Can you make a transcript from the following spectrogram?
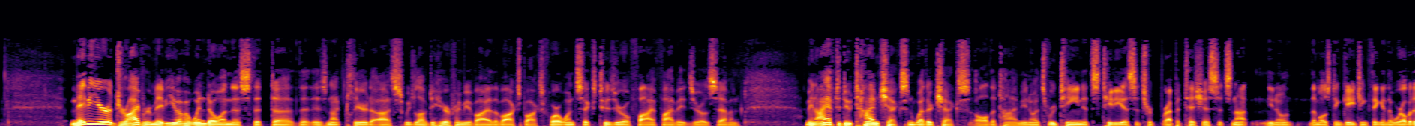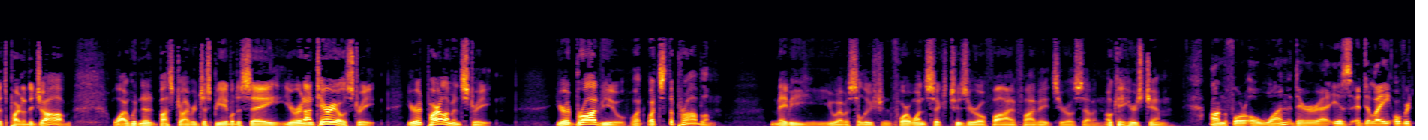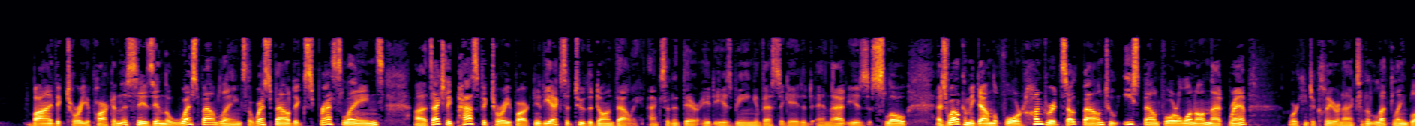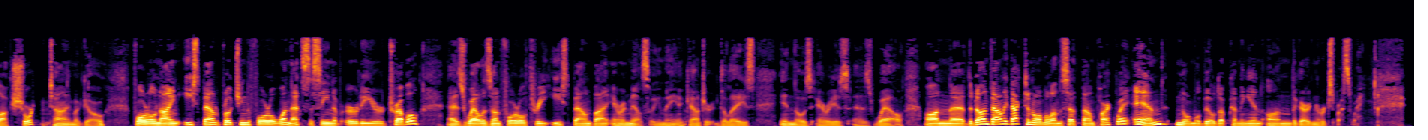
Maybe you're a driver. Maybe you have a window on this that uh, that is not clear to us. We'd love to hear from you via the Vox Box 416-205-5807. I mean, I have to do time checks and weather checks all the time. You know, it's routine, it's tedious, it's repetitious. It's not, you know, the most engaging thing in the world, but it's part of the job. Why wouldn't a bus driver just be able to say, "You're at Ontario Street, you're at Parliament Street, you're at Broadview"? What what's the problem? maybe you have a solution. 416 205 5807. Okay, here's Jim. On the 401, there uh, is a delay over by Victoria Park, and this is in the westbound lanes, the westbound express lanes. Uh, it's actually past Victoria Park near the exit to the Don Valley. Accident there. It is being investigated, and that is slow. As well, coming down the 400 southbound to eastbound 401 on that ramp working to clear an accident. Left lane blocked short time ago. 409 eastbound approaching the 401. That's the scene of earlier trouble, as well as on 403 eastbound by Erin Mill. So you may encounter delays in those areas as well. On uh, the Don Valley, back to normal on the southbound parkway, and normal build-up coming in on the Gardiner Expressway.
